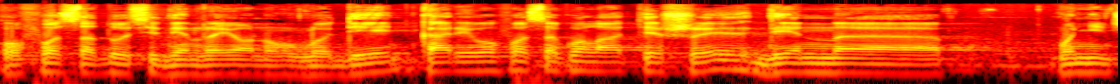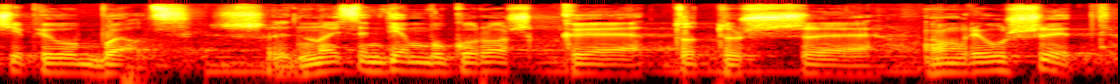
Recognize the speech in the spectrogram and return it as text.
au fost aduse din raionul Glodeni, care au fost acumulate și din uh, municipiul Bălț. Și noi suntem bucuroși că totuși uh, am reușit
